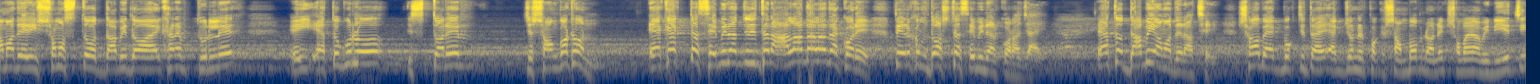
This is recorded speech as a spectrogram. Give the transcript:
আমাদের এই সমস্ত দাবি দেওয়া এখানে তুললে এই এতগুলো স্তরের যে সংগঠন, এক একটা সেমিনার যদি তারা আলাদা আলাদা করে, তো এরকম দশটা সেমিনার করা যায়। এত দাবি আমাদের আছে। সব এক বক্তৃতায় একজনের পক্ষে সম্ভব না অনেক সময় আমি নিয়েছি।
